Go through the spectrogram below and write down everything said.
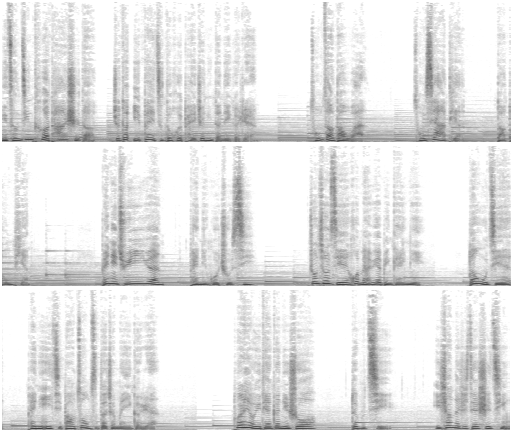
你曾经特踏实的，觉得一辈子都会陪着你的那个人，从早到晚，从夏天到冬天，陪你去医院，陪你过除夕，中秋节会买月饼给你，端午节陪你一起包粽子的这么一个人。突然有一天跟你说，对不起，以上的这些事情，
